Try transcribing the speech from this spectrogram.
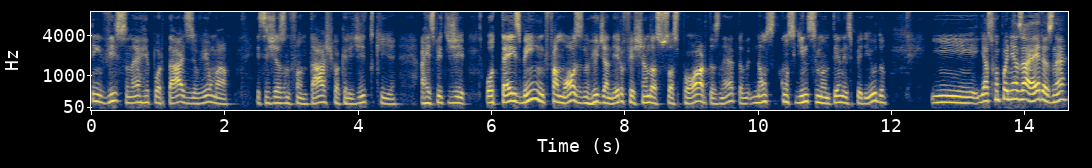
tem visto, né, reportagens, eu vi uma esses dias no Fantástico, acredito que a respeito de hotéis bem famosos no Rio de Janeiro fechando as suas portas, né, não conseguindo se manter nesse período. E, e as companhias aéreas, né,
